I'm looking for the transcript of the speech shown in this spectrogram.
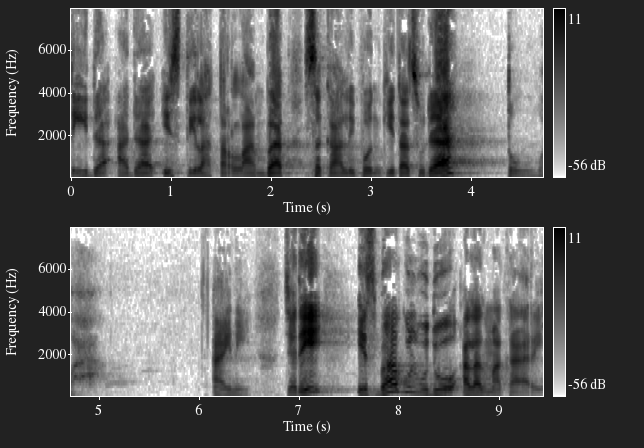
Tidak ada istilah terlambat sekalipun kita sudah tua. Nah ini. Jadi isbagul wudu alal makari.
